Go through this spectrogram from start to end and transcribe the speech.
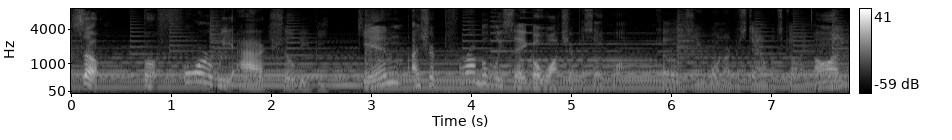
So, before we actually begin, I should probably say go watch episode 1, because you won't understand what's going on,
